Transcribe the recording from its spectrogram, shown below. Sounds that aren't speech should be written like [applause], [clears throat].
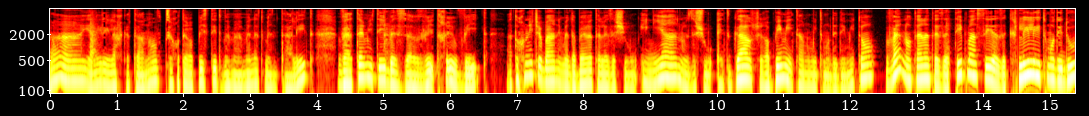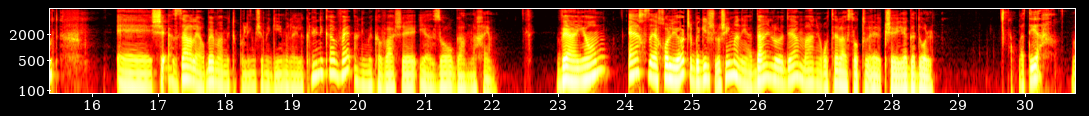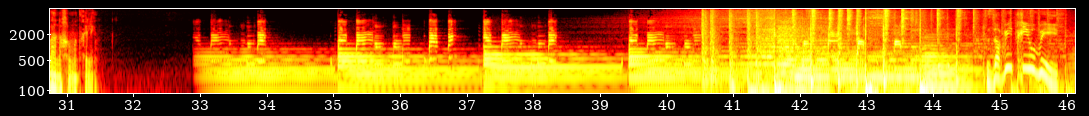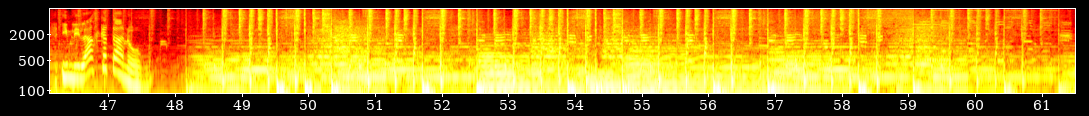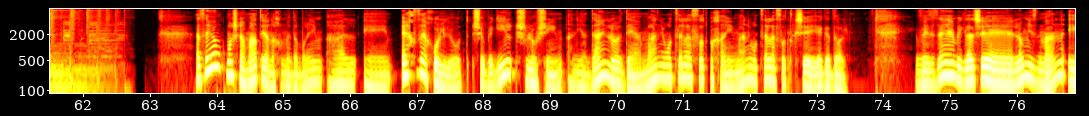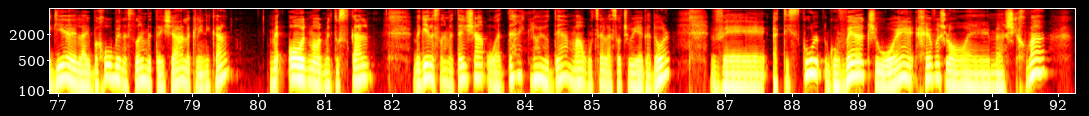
היי, אני לילך קטנוב, פסיכותרפיסטית ומאמנת מנטלית, ואתם איתי בזווית חיובית, התוכנית שבה אני מדברת על איזשהו עניין או איזשהו אתגר שרבים מאיתנו מתמודדים איתו, ונותנת איזה טיפ מעשי, איזה כלי להתמודדות, אה, שעזר להרבה מהמטופלים שמגיעים אליי לקליניקה, ואני מקווה שיעזור גם לכם. והיום, איך זה יכול להיות שבגיל 30 אני עדיין לא יודע מה אני רוצה לעשות אה, כשאהיה גדול? פתיח, ואנחנו מתחילים. זווית חיובית עם לילך קטנוב אז היום, כמו שאמרתי, אנחנו מדברים על אה, איך זה יכול להיות שבגיל 30 אני עדיין לא יודע מה אני רוצה לעשות בחיים, מה אני רוצה לעשות כשאהיה גדול. וזה בגלל שלא מזמן הגיע אליי בחור בן 29 לקליניקה, מאוד מאוד מתוסכל. בגיל 29 הוא עדיין לא יודע מה הוא רוצה לעשות כשהוא יהיה גדול, והתסכול גובר כשהוא רואה חבר'ה שלו אה, מהשכבה,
